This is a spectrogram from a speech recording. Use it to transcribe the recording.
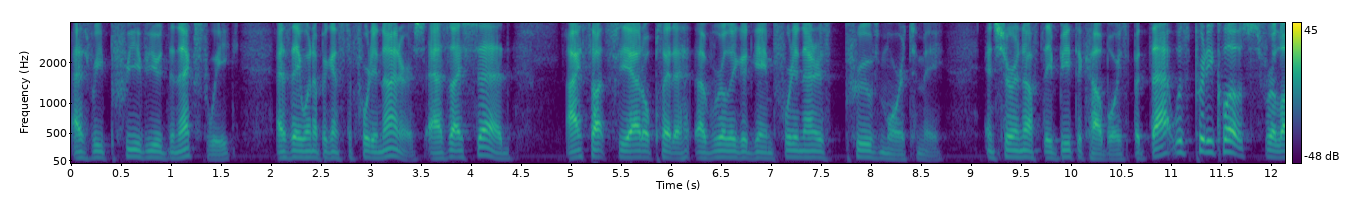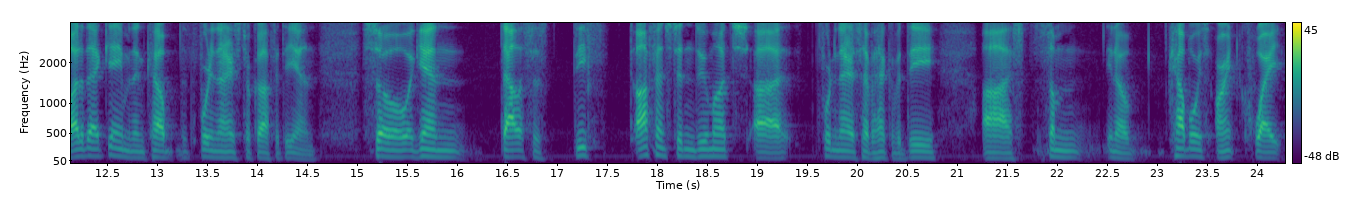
as we previewed the next week as they went up against the 49ers. As I said, I thought Seattle played a, a really good game. 49ers proved more to me. And sure enough, they beat the Cowboys. But that was pretty close for a lot of that game. And then Cow- the 49ers took off at the end. So again, Dallas's def- offense didn't do much. Uh, 49ers have a heck of a D. Uh, some, you know, Cowboys aren't quite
